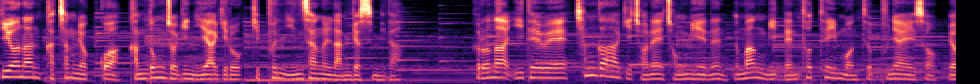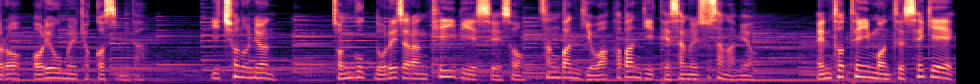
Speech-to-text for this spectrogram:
뛰어난 가창력과 감동적인 이야기로 깊은 인상을 남겼습니다. 그러나 이 대회에 참가하기 전에 정미애는 음악 및 엔터테인먼트 분야에서 여러 어려움을 겪었습니다. 2005년 전국 노래자랑 KBS에서 상반기와 하반기 대상을 수상하며 엔터테인먼트 세계에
